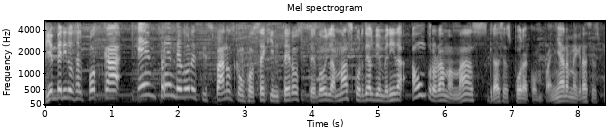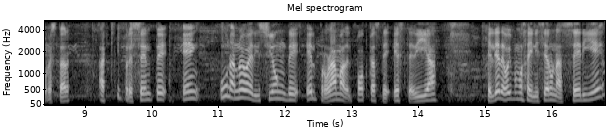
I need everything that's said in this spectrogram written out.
Bienvenidos al podcast Emprendedores Hispanos con José Quinteros. Te doy la más cordial bienvenida a un programa más. Gracias por acompañarme, gracias por estar aquí presente en una nueva edición del el programa del podcast de este día. El día de hoy vamos a iniciar una serie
